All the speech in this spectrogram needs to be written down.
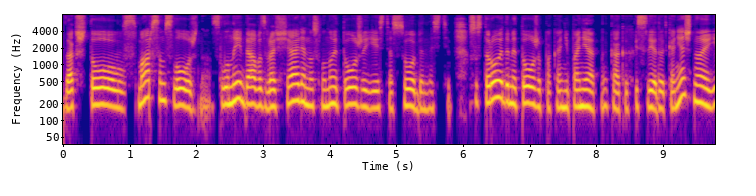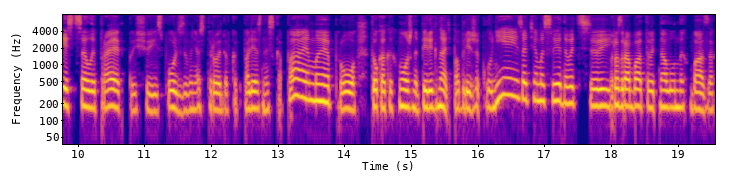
Так что с Марсом сложно. С Луны, да, возвращали, но с Луной тоже есть особенности. С астероидами тоже пока непонятно, как их исследовать. Конечно, есть целый проект по еще и использованию астероидов как полезные ископаемые, про то, как их можно перегнать поближе к Луне и затем исследовать, и разрабатывать на лунных базах.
